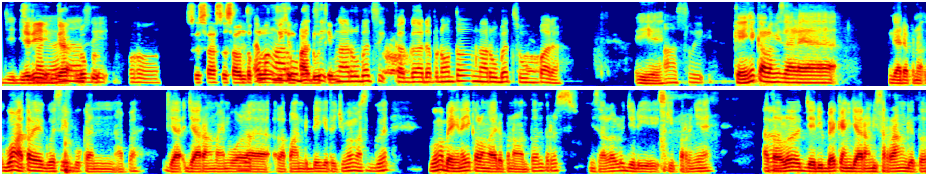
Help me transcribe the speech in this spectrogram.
Jadi, Jadi nggak lu sih. oh, susah susah untuk Emang lu bikin padu sih, tim. ngaruh banget sih. Kagak ada penonton, ngaruh banget sumpah dah. iya. Asli. Kayaknya kalau misalnya nggak ada penonton, gue nggak tahu ya gue sih bukan apa ja- jarang main bola lapangan gede gitu. Cuma maksud gue, gue ngebayangin aja kalau nggak ada penonton, terus misalnya lu jadi kipernya, atau Eh. lo jadi back yang jarang diserang gitu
